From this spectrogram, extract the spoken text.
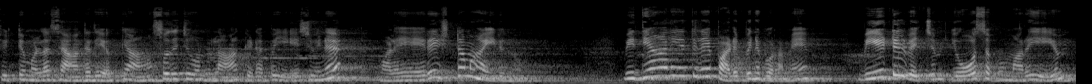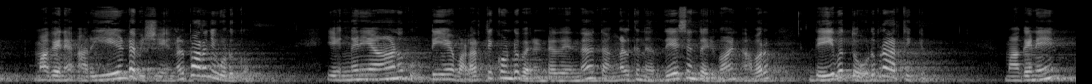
ചുറ്റുമുള്ള ശാന്തതയൊക്കെ ആസ്വദിച്ചുകൊണ്ടുള്ള ആ കിടപ്പ് യേശുവിന് വളരെ ഇഷ്ടമായിരുന്നു. വിദ്യാലയത്തിലെ പഠിപ്പിന് പുറമെ വീട്ടിൽ വെച്ചും യോസഫും മറിയയും മകന് അറിയേണ്ട വിഷയങ്ങൾ പറഞ്ഞു കൊടുക്കും. എങ്ങനെയാണ് കുട്ടിയെ വളർത്തിക്കൊണ്ടു വരേണ്ടതെന്ന് തങ്ങൾക്ക് നിർദ്ദേശം തരുവാൻ അവർ ദൈവത്തോട് പ്രാർത്ഥിക്കും. മകനെ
